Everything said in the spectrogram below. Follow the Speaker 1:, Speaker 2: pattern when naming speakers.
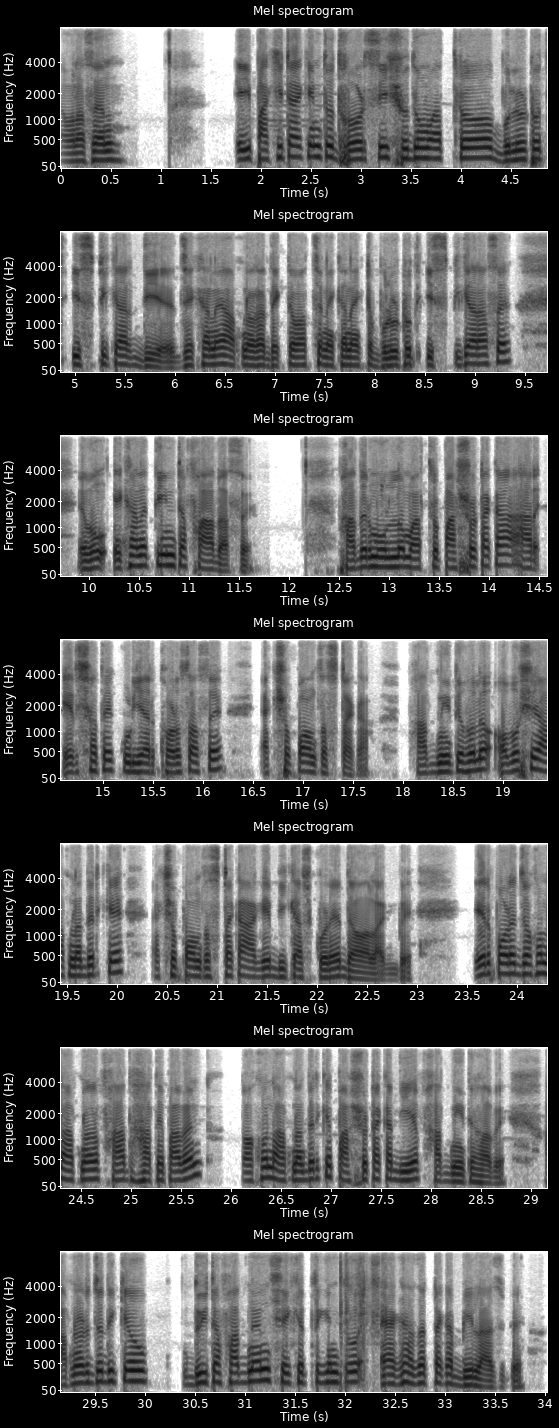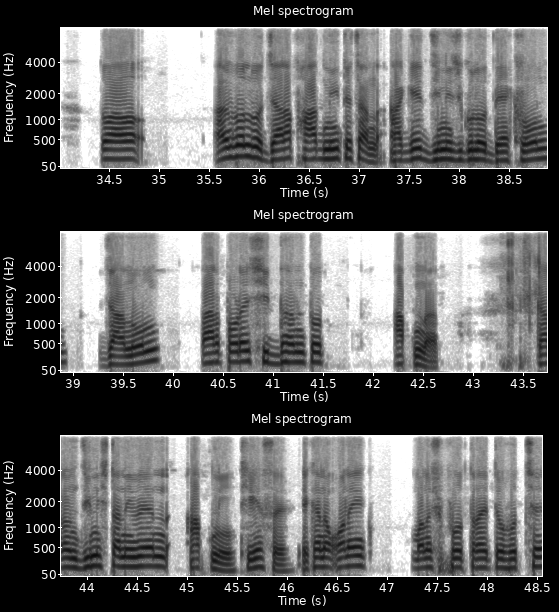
Speaker 1: কেমন আছেন? এই পাখিটা কিন্তু ধরছি শুধুমাত্র ব্লুটুথ স্পিকার দিয়ে, যেখানে আপনারা দেখতে পাচ্ছেন এখানে একটা ব্লুটুথ স্পিকার আছে এবং এখানে তিনটা ফাঁদ আছে। ফাঁদের মূল্য মাত্র পাঁচশো টাকা আর এর সাথে কুরিয়ার খরচ আছে একশো পঞ্চাশ টাকা। ফাঁদ নিতে হলে অবশ্যই আপনাদেরকে একশো পঞ্চাশ টাকা আগে বিকাশ করে দেওয়া লাগবে। এরপরে যখন আপনারা ফাঁদ হাতে পাবেন তখন আপনাদেরকে পাঁচশো টাকা দিয়ে ফাঁদ নিতে হবে। আপনারা যদি কেউ দুইটা ফাঁদ নেন সেই ক্ষেত্রে কিন্তু এক হাজার টাকা বিল আসবে। তো, আমি বলব, যারা ফাঁদ নিতে চান, আগে জিনিসগুলো দেখুন, জানুন, তারপরে সিদ্ধান্ত আপনার। কারণ জিনিসটা নেবেন আপনি, ঠিক আছে? এখানে অনেক মানুষ প্রতারিত হচ্ছে।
